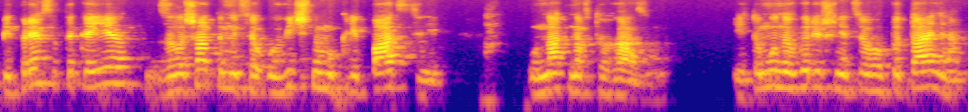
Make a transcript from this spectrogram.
підприємства ТКЄ залишатимуться у вічному кріпацтві у НАК Нафтогазу. І тому на вирішення цього питання,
